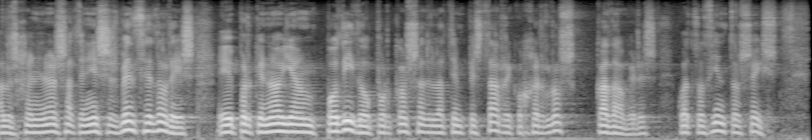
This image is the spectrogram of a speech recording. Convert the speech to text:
a los generales atenienses vencedores porque no habían podido, por causa de la tempestad, recoger los cadáveres. 406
